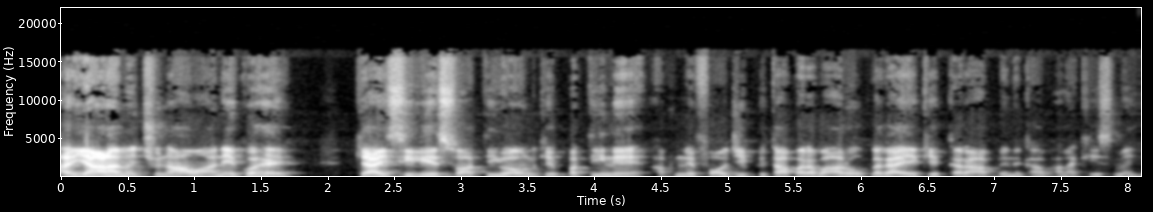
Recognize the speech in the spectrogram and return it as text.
हरियाणा में चुनाव आने को है। क्या इसीलिए स्वाति व उनके पति ने अपने फौजी पिता पर अब आरोप लगाए? एक एक कर आप ने कहा। हालाँकि इसमें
